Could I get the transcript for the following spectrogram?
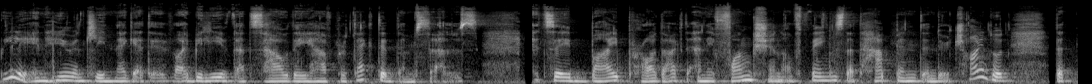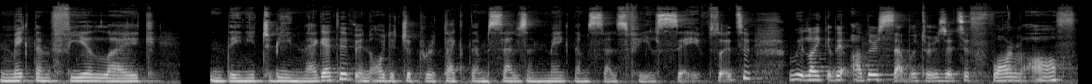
really inherently negative. I believe that's how they have protected themselves. It's a byproduct and a function of things that happened in their childhood that make them feel like they need to be negative in order to protect themselves and make themselves feel safe. So it's a, we like the other saboteurs, it's a form of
